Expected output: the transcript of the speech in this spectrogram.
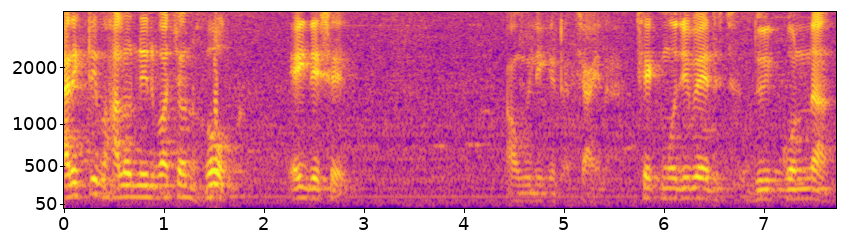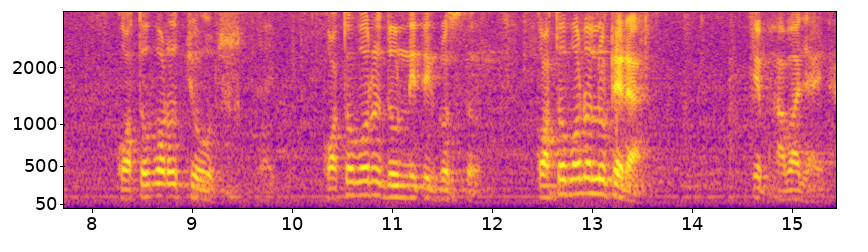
আরেকটি ভালো নির্বাচন হোক এই দেশে আওয়ামী লীগ এটা চায় না শেখ মুজিবের দুই কন্যা কত বড় চোর, কত বড় দুর্নীতিগ্রস্ত, কত বড় লুটেরা, এ ভাবা যায় না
